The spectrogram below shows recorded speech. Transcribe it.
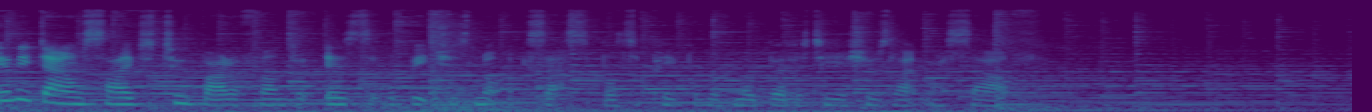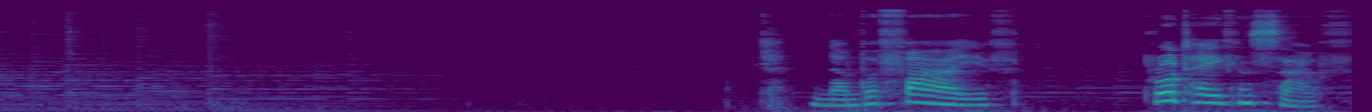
The only downside to Barafundle is that the beach is not accessible to people with mobility issues like myself. Number 5. Broadhaven South.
